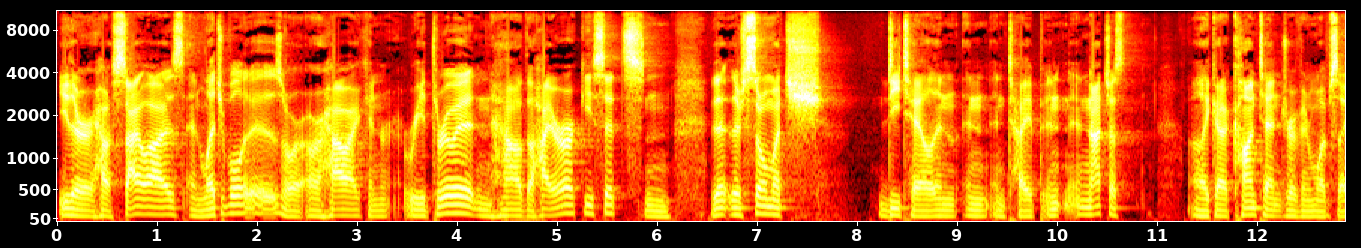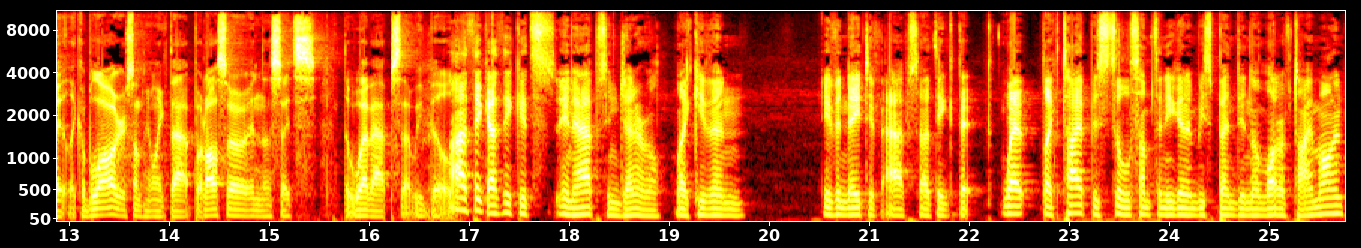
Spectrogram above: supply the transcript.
either how stylized and legible it is or, or how I can read through it and how the hierarchy sits. And th- there's so much detail in, in, in type and, and not just like a content driven website like a blog or something like that but also in the sites the web apps that we build. I think I think it's in apps in general, like even even native apps. I think that web like type is still something you're going to be spending a lot of time on.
